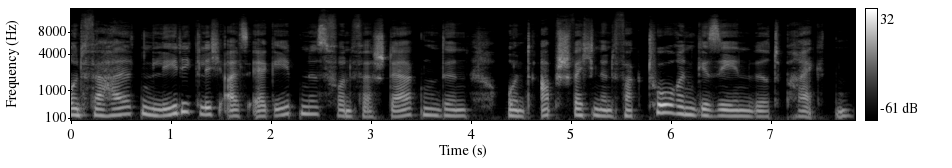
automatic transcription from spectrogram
und Verhalten lediglich als Ergebnis von verstärkenden und abschwächenden Faktoren gesehen wird, prägten.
